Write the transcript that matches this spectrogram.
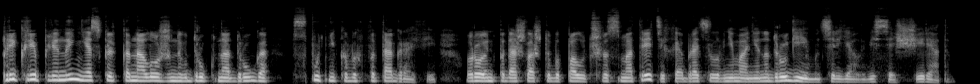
прикреплены несколько наложенных друг на друга спутниковых фотографий. Роин подошла, чтобы получше рассмотреть их, и обратила внимание на другие материалы, висящие рядом.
